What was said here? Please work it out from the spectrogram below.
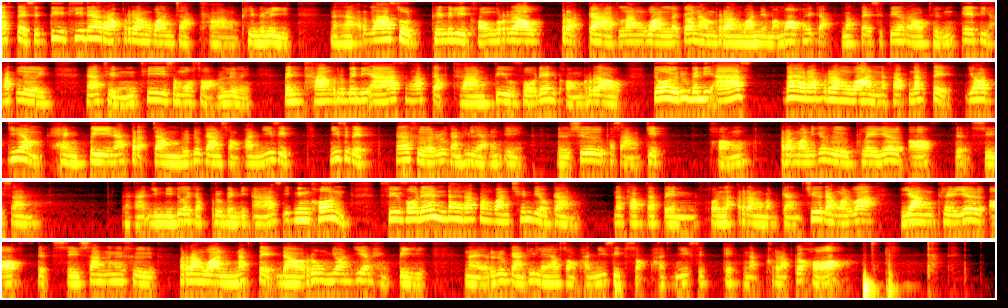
นักเตะซิตี้ที่ได้รับรางวัลจากทางพรีเมียร์ลีกนะฮะล่าสุดพรีเมียร์ลีกของเราประกาศรางวัล แล้วก็นำรางวัลเนี่ยมามอบให้กับนักเตะซิตี้เราถึงเอติฮัดเลยนะถึงที่สโมสรเลย เป็นทางรูเบนดิอาสนะครับกับทางฟิลโฟเดนของเรา โดยรูเบนดิอาสได้รับรางวัลนะครับนักเตะยอดเยี่ยมแห่งปีนะประจำฤดูกาล 2020 21 นั่นก็คือฤดูกาลที่แล้วนั่นเอง หรือชื่อภาษาอังกฤษของรางวัลนี้ก็คือ Player of the Season นะฮะยินดีด้วยกับรูเบนดิอาสอีกหนึ่งคนฟิลโฟเดนได้รับรางวัลเช่นเดียวกันนะครับ แต่เป็นคนละรางวัลกัน ชื่อรางวัลว่า Young Player of the Season นั่นก็คือ รางวัลนักเตะดาวรุ่งยอดเยี่ยมแห่งปี ในฤดูกาลที่แล้ว 2020-2021 นะครับ ก็ขอ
